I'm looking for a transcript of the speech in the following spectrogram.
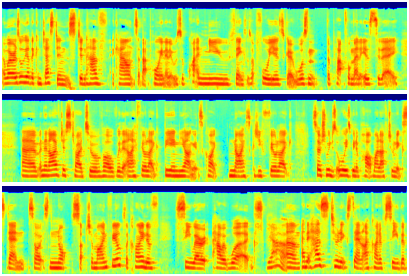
And whereas all the other contestants didn't have accounts at that point, and it was a, quite a new thing. So it was like four years ago. It wasn't the platform that it is today. Um, and then I've just tried to evolve with it, and I feel like being young, it's quite nice because you feel like social media's always been a part of my life to an extent, so it's not such a minefield because I kind of see where it, how it works. Yeah. Um, and it has to an extent. I kind of see the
